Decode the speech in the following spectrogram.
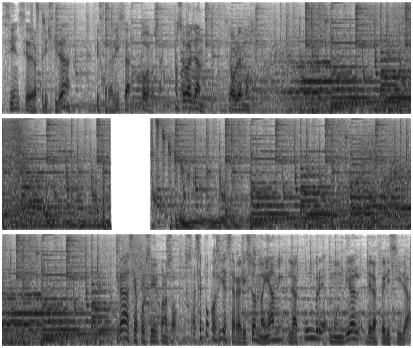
ciencia de la felicidad, que se realiza todos los años. No se vayan, ya volvemos. Gracias por seguir con nosotros. Hace pocos días se realizó en Miami la Cumbre Mundial de la Felicidad,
